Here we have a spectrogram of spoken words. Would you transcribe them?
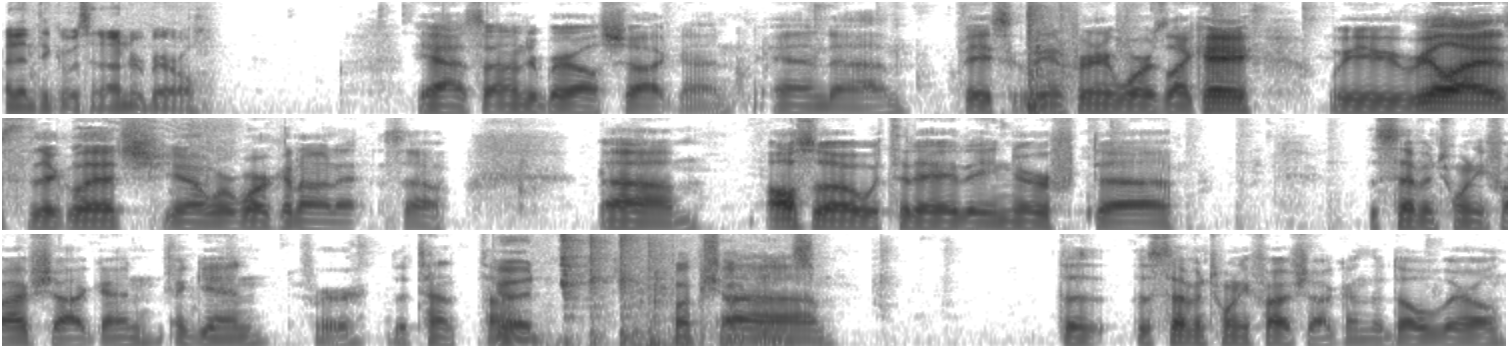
I didn't think it was an underbarrel. Yeah, it's an underbarrel shotgun, and um, basically, Infinity Ward is like, "Hey, we realized the glitch. You know, we're working on it." So, um, also with today, they nerfed uh, the 725 shotgun again for the tenth time. Good. Fuck shotguns. Um, the the 725 shotgun, the double barrel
